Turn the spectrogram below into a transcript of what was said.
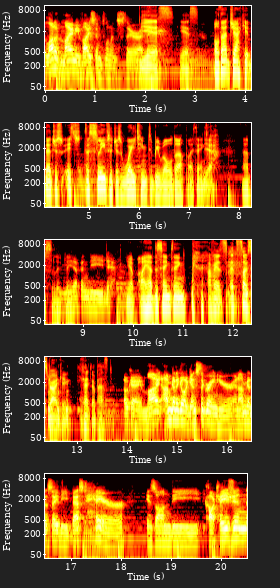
A lot of Miami Vice influence there. I think. Yes, yes, Oh, that jacket, they're just, it's the sleeves are just waiting to be rolled up, I think. yeah. Absolutely. Yep. Indeed. Yep. I had the same thing. I mean, it's it's so striking. You can't go past it. Okay, mine. I'm going to go against the grain here, and I'm going to say the best hair is on the Caucasian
